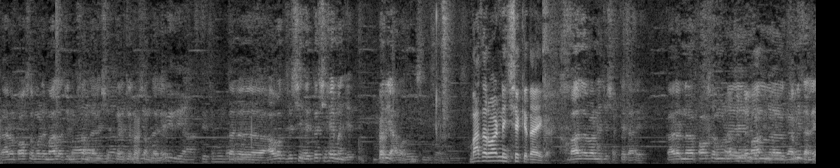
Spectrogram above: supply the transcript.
कारण पावसामुळे मालाचे नुकसान झाले शेतकऱ्याचे नुकसान झाले. तर आवक जशी आहे तशी आहे म्हणजे बरी आवक. बाजार वाढण्याची शक्यता आहे का? बाजार वाढण्याची शक्यता आहे. कारण पावसामुळे माल कमी झाले.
